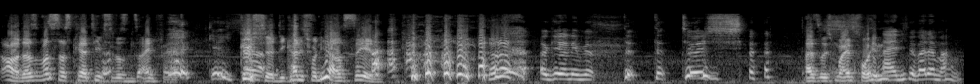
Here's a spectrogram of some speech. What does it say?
Oh, das, was ist das Kreativste, was uns einfällt? Küche. Küche, die kann ich von hier aus sehen. Okay, dann nehmen wir T- T- Tisch. Also ich meine vorhin. Nein, ich will weitermachen.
